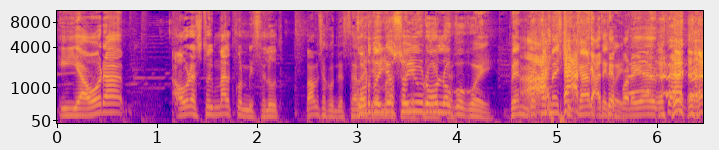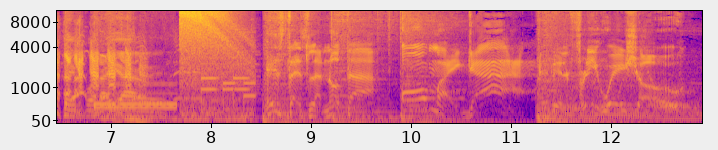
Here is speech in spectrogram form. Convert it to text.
y ahora, ahora estoy mal con mi salud. Vamos a contestar. Gordo, yo soy urólogo, güey. Ven, Ah, déjame checarte, güey. por allá, por allá. Esta es la nota Oh My God del Freeway Show.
